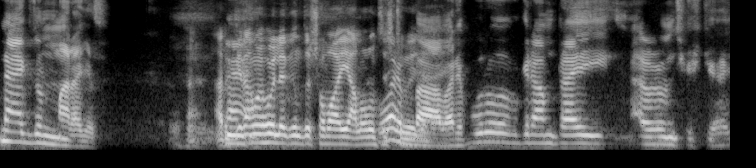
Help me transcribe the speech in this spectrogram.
না একজন মারা গেছে। হ্যাঁ। আর হ্যাঁ। গ্রামে হইলে কিন্তু সবাই আলোড়ন সৃষ্টি হয়ে যায়। বাবারে পুরো গ্রামটাই আলোড়ন সৃষ্টি হয়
